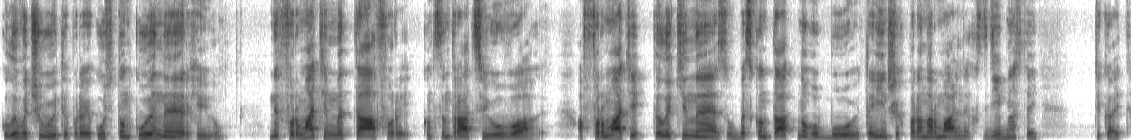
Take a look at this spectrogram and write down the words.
Коли ви чуєте про якусь тонку енергію, не в форматі метафори концентрації уваги, а в форматі телекінезу, безконтактного бою та інших паранормальних здібностей, тікайте.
